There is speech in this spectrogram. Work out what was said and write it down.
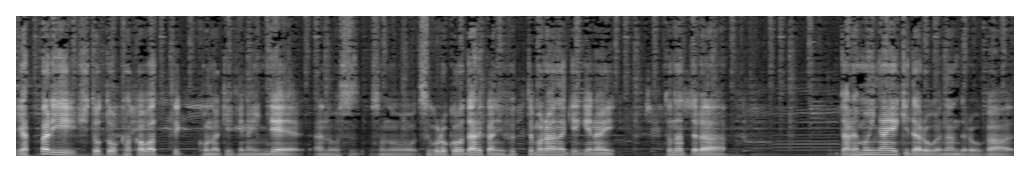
やっぱり人と関わってこなきゃいけないんであのそのすごろくを誰かに振ってもらわなきゃいけないとなったら誰もいない駅だろうが何だろうが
